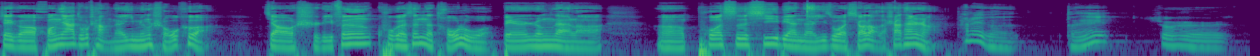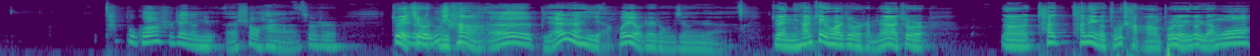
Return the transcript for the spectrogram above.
这个皇家赌场的一名熟客叫史蒂芬·库克森的头颅被人扔在了呃波斯西边的一座小岛的沙滩上。他这个等于就是他不光是这个女的受害了，就是对，就是你看呃，别人也会有这种境遇。对，你看这块就是什么呀？就是嗯，他他那个赌场不是有一个员工？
